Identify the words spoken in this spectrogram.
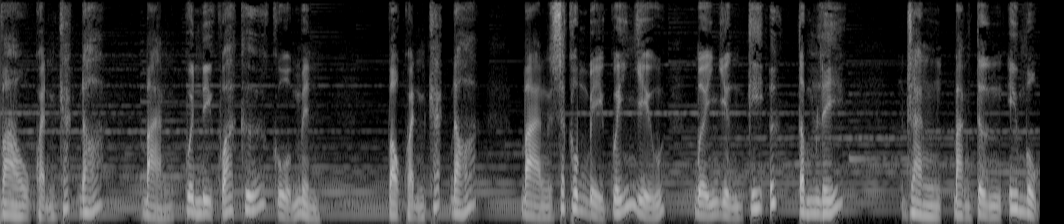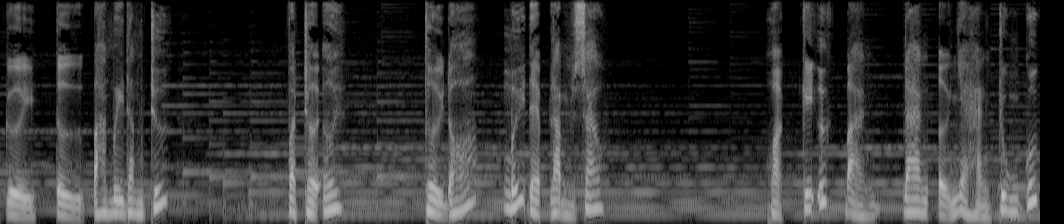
vào khoảnh khắc đó bạn quên đi quá khứ của mình vào khoảnh khắc đó bạn sẽ không bị quấy nhiễu bởi những ký ức tâm lý rằng bạn từng yêu một người từ 30 năm trước. Và trời ơi, thời đó mới đẹp làm sao? Hoặc ký ức bạn đang ở nhà hàng Trung Quốc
